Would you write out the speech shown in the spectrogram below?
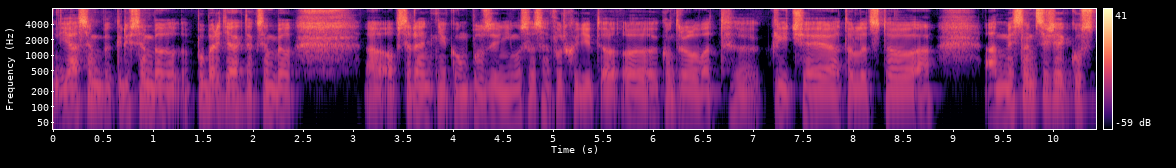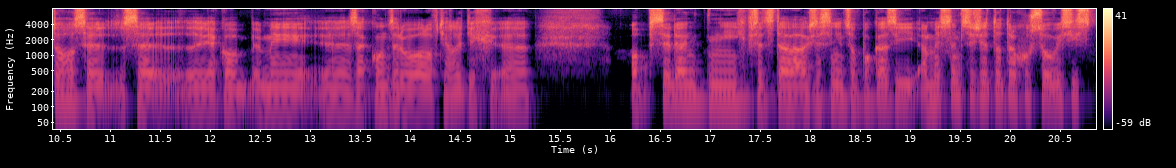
já jsem, když jsem byl puberták, tak jsem byl obsedantně kompulzivní, musel jsem furt chodit uh, kontrolovat uh, klíče a tohle a, a myslím si, že kus toho se, se jako mi zakonzervovalo v těchto těch obsedantních představách, že se něco pokazí a myslím si, že to trochu souvisí s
